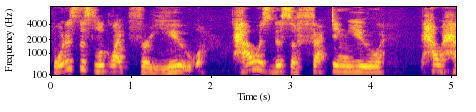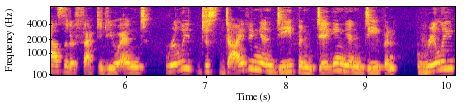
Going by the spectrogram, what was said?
What does this look like for you? How is this affecting you? How has it affected you? And really just diving in deep and digging in deep and really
